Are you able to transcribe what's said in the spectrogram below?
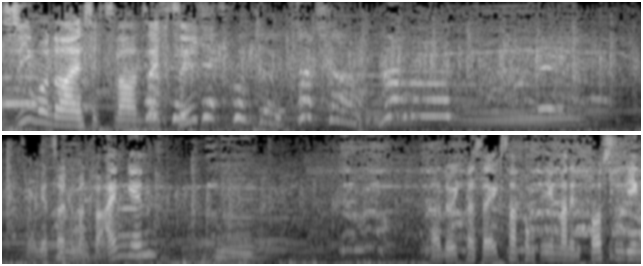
37, 62. Sechs Punkte. Touchdown. Hamburg. So, jetzt sollte man für eingehen. Dadurch, dass der Extrapunkt eben an den Pfosten ging.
